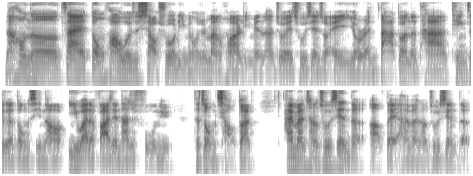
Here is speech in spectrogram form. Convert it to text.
然后呢，在动画或者是小说里面，或者是漫画里面呢，就会出现说，哎，有人打断了他听这个东西，然后意外的发现他是腐女的这种桥段，还蛮常出现的啊。对，还蛮常出现的。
